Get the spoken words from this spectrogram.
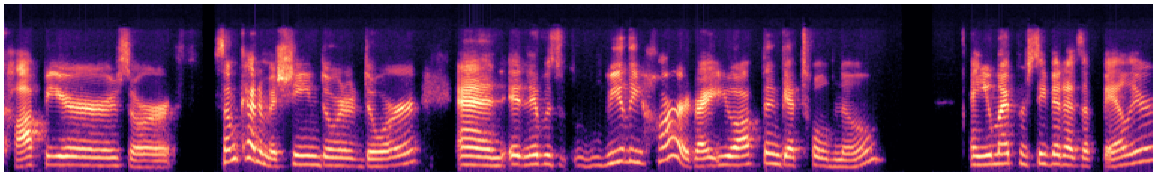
copiers or some kind of machine door to door, and it, it was really hard, right? You often get told no, and you might perceive it as a failure,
